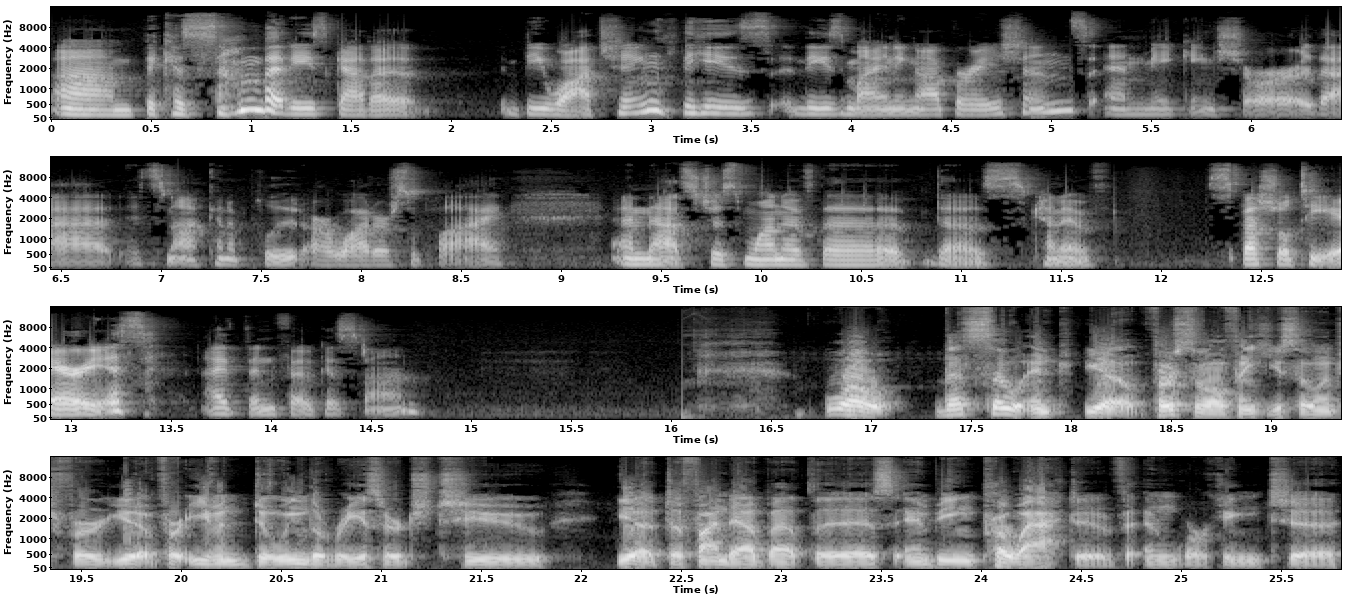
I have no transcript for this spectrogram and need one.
um, because somebody's got to be watching these these mining operations and making sure that it's not going to pollute our water supply. And that's just one of the those kind of specialty areas I've been focused on. Well, that's so. Int- yeah. First of all, thank you so much for you know for even doing the research to yeah to find out about this and being proactive and working to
